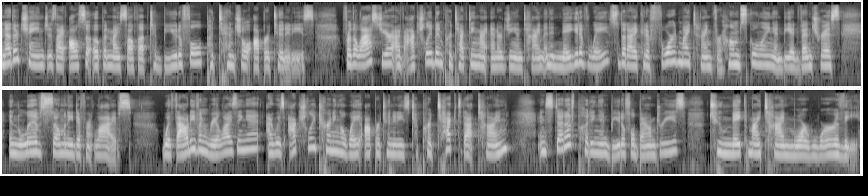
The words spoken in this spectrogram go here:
Another change is I also opened myself up to beautiful potential opportunities. For the last year, I've actually been protecting my energy and time in a negative way so that I could afford my time for homeschooling and be adventurous and live so many different lives. Without even realizing it, I was actually turning away opportunities to protect that time instead of putting in beautiful boundaries to make my time more worthy.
